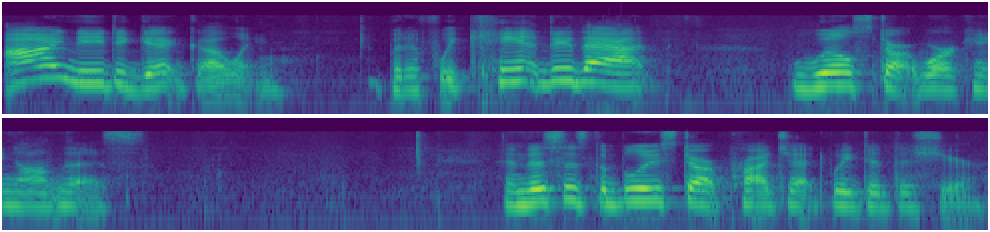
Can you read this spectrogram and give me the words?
I need to get going. But if we can't do that, we'll start working on this. And this is the Blue Start project we did this year.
